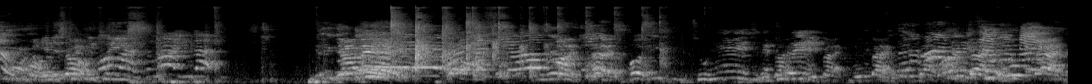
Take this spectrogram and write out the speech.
Come In this quickly, Come please. come on, you got. One. Hey. Push. Two hands. You got two hands. move back, move back, move back, move back, move back.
